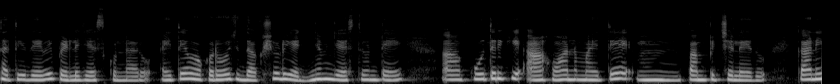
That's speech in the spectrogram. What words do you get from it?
సతీదేవి పెళ్ళి చేసుకున్నారు. అయితే ఒకరోజు దక్షుడు యజ్ఞం చేస్తుంటే కూతురికి ఆహ్వానం అయితే పంపించలేదు. కానీ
